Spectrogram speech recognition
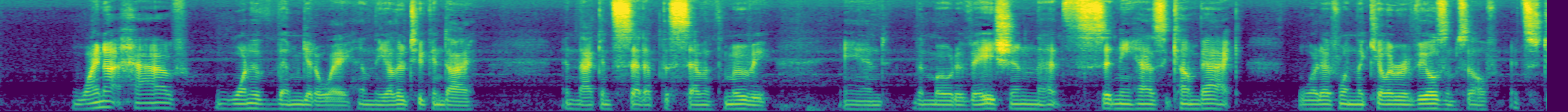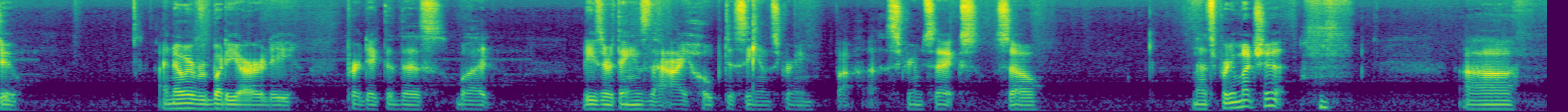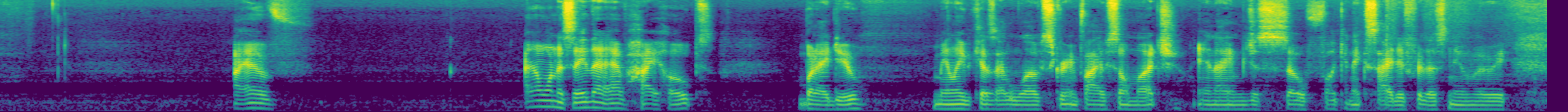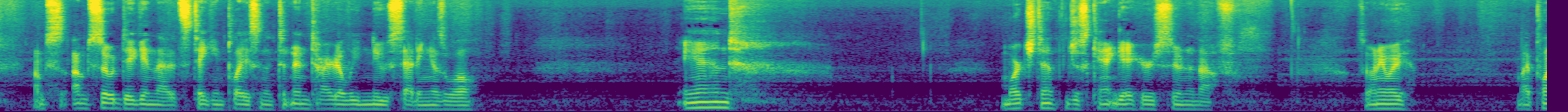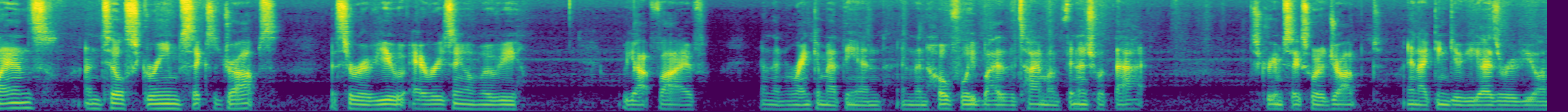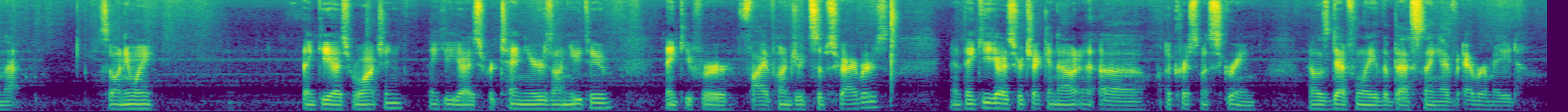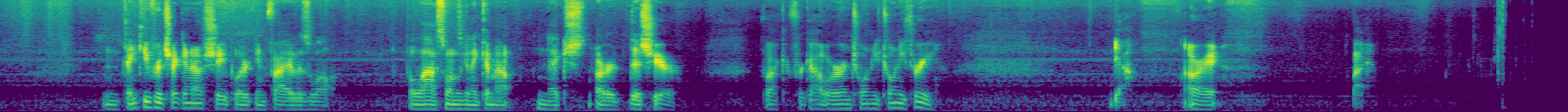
why not have one of them get away and the other two can die? And that can set up the seventh movie. And the motivation that Sidney has to come back. What if when the killer reveals himself, it's Stu? I know everybody already predicted this, but these are things that I hope to see in Scream, uh, Scream 6. So, that's pretty much it. uh, I have. I don't want to say that I have high hopes, but I do. Mainly because I love Scream 5 so much, and I am just so fucking excited for this new movie. I'm, I'm so digging that it's taking place in an entirely new setting as well. And March 10th just can't get here soon enough. So, anyway, my plans until Scream 6 drops is to review every single movie. We got five, and then rank them at the end. And then hopefully by the time I'm finished with that, Scream 6 would have dropped, and I can give you guys a review on that. So, anyway, thank you guys for watching. Thank you guys for 10 years on YouTube. Thank you for 500 subscribers. And thank you guys for checking out uh, A Christmas Scream. That was definitely the best thing I've ever made. And thank you for checking out Shape Lurking 5 as well. The last one's going to come out next, or this year. Fuck, I forgot we're in 2023. Yeah. Alright.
